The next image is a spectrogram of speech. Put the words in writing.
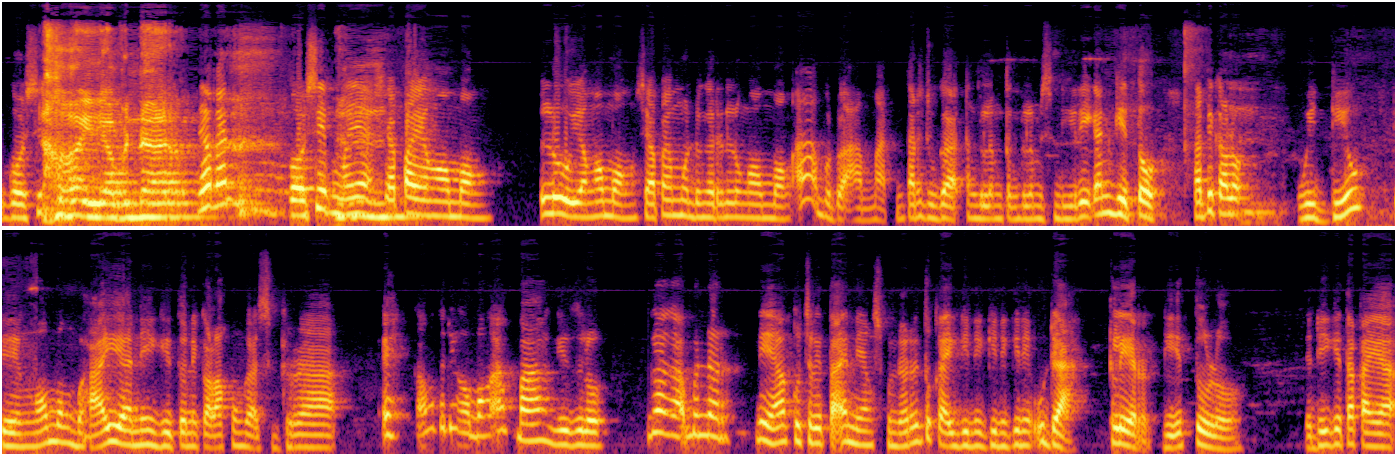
gosip Oh iya benar. Ya kan? Gosip namanya hmm. siapa yang ngomong? Lu yang ngomong, siapa yang mau dengerin lu ngomong? Ah, bodo amat. Ntar juga tenggelam-tenggelam sendiri kan gitu. Tapi kalau hmm. video dia yang ngomong bahaya nih gitu nih kalau aku nggak segera eh kamu tadi ngomong apa? Gitu loh. Nggak nggak benar nih ya, aku ceritain yang sebenarnya itu kayak gini gini gini. Udah clear. Gitu loh. Jadi kita kayak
